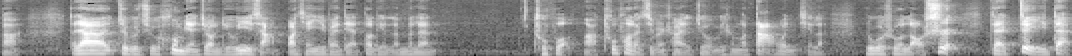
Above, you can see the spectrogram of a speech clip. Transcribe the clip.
啊，大家这个这个后面就要留意一下八千一百点到底能不能突破啊，突破了基本上也就没什么大问题了。如果说老是在这一带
